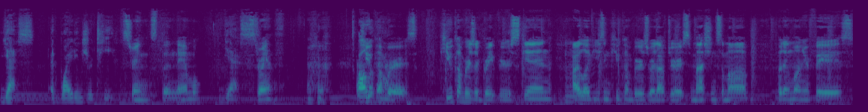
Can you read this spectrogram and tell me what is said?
Yes, it whitens your teeth. Strengthens the enamel. Yes. Strength. All of that. cucumbers. Cucumbers are great for your skin. Mm-hmm. I love using cucumbers right after smashing some up, putting them on your face,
